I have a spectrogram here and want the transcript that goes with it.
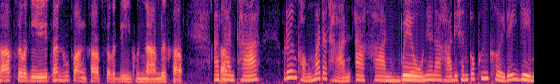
ครับ สวัสดีท่านผู้ฟังครับ สวัสดีคุณน้ำด้วยครับ อาจารย์คะ เรื่องของมาตรฐานอาคารเวลเนี่ยนะคะ ดิฉันก็เพิ่งเคยได้ยิน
